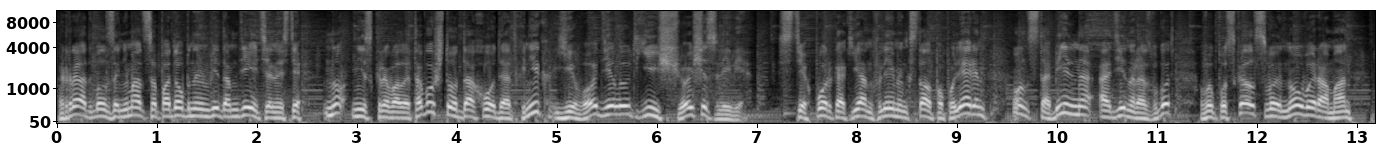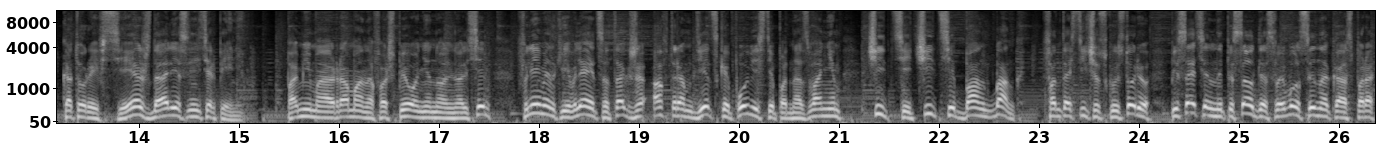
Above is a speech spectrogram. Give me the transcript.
рад был заниматься подобным видом деятельности, но не скрывал и того, что доходы от книг его делают еще счастливее. С тех пор, как Ян Флеминг стал популярен, он стабильно один раз в год выпускал свой новый роман, который все ждали с нетерпением. Помимо романов о шпионе 007, Флеминг является также автором детской повести под названием «Читти-Читти Банк-Банк». Фантастическую историю писатель написал для своего сына Каспара,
